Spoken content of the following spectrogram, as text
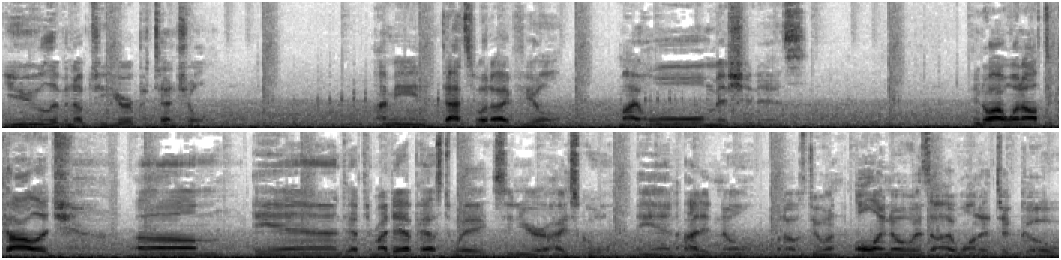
You living up to your potential. I mean, that's what I feel my whole mission is. You know, I went off to college. Um, and after my dad passed away, senior year of high school, and I didn't know what I was doing. All I know is I wanted to go.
